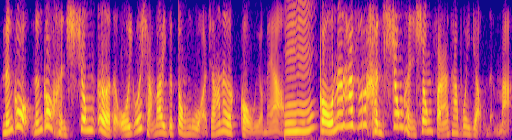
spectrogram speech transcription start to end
能够能够很凶恶的，我我想到一个动物啊，讲到那个狗有没有？嗯哼狗呢，它是不是很凶很凶，反而它不会咬人嘛？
